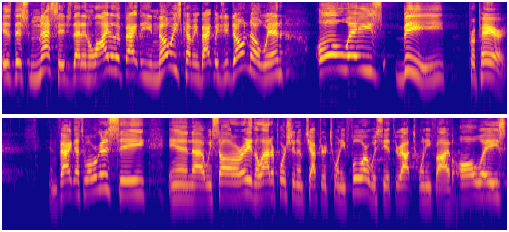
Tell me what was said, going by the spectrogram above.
is this message that, in light of the fact that you know He's coming back, but you don't know when, always be prepared. In fact, that's what we're going to see. And uh, we saw it already in the latter portion of chapter 24. We see it throughout 25. Always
